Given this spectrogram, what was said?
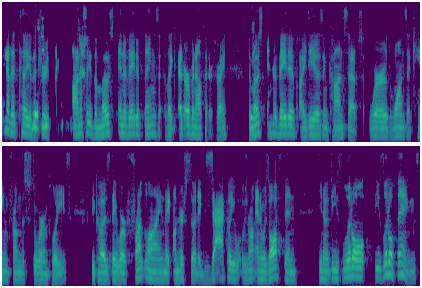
I got to tell you the truth. Like, honestly, the most innovative things, like at Urban Outfitters, right? The Yeah. most innovative ideas and concepts were the ones that came from the store employees because they were frontline. They understood exactly what was wrong, and it was often, you know, these little these little things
